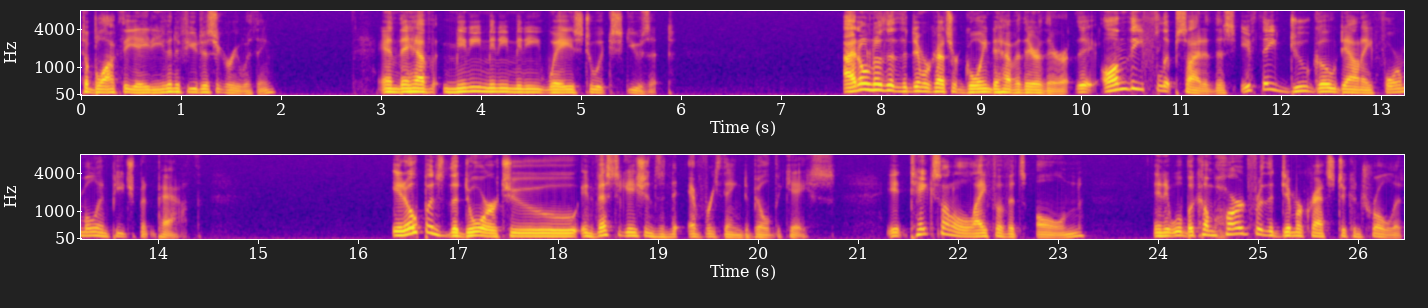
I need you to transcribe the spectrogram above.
to block the aid, even if you disagree with him and they have many, many, many ways to excuse it. I don't know that the Democrats are going to have a there there. They, on the flip side of this, if they do go down a formal impeachment path, it opens the door to investigations into everything to build the case. It takes on a life of its own, and it will become hard for the Democrats to control it.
